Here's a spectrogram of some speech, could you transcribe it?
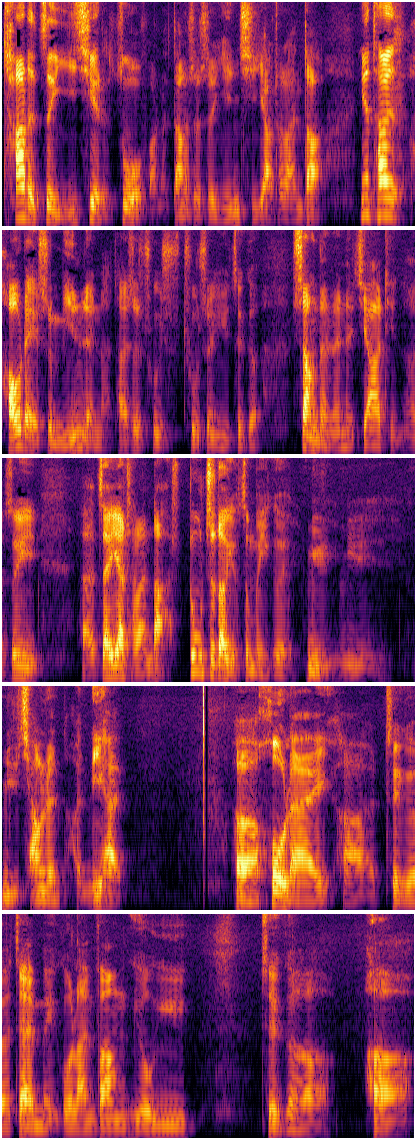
他的这一切的做法呢，当时是引起亚特兰大，因为他好歹是名人呢，他是出出生于这个上等人的家庭啊，所以啊，在亚特兰大都知道有这么一个女女女强人很厉害。呃，后来啊，这个在美国南方，由于这个啊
